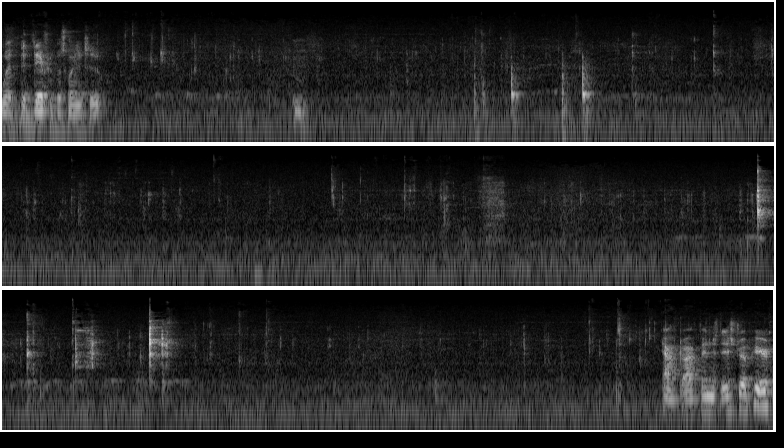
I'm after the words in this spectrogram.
with the difference between the two. Finish this strip here,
